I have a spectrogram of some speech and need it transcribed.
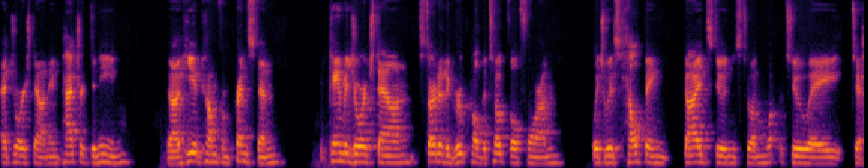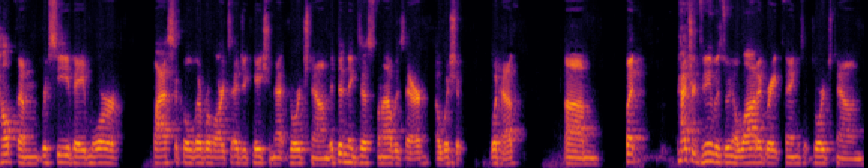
at Georgetown named Patrick Deneen. Uh, he had come from Princeton, came to Georgetown, started a group called the Tocqueville Forum, which was helping guide students to a to a to help them receive a more classical liberal arts education at Georgetown. It didn't exist when I was there. I wish it would have. Um, but Patrick Deneen was doing a lot of great things at Georgetown,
